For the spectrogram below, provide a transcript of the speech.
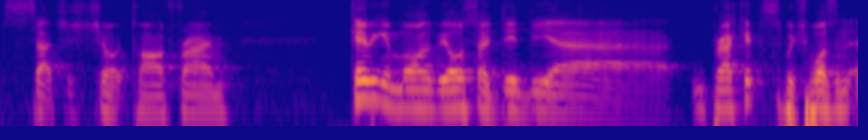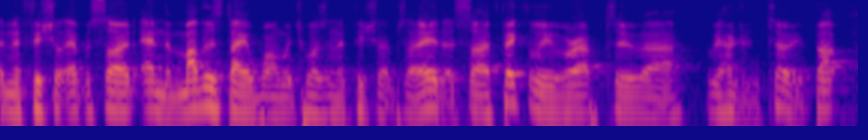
such a short time frame. Keeping in mind that we also did the uh, brackets, which wasn't an official episode, and the Mother's Day one, which wasn't an official episode either. So effectively, we're up to uh, 102. But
